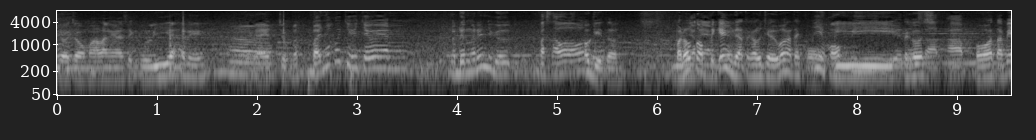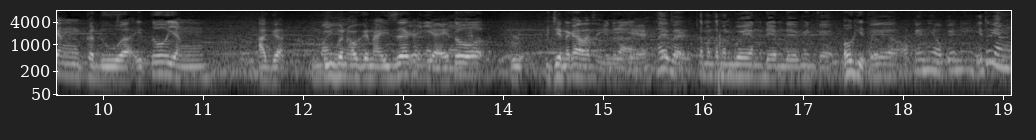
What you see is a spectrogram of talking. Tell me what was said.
cocok Malang yang kuliah nih kayak coba Banyak kok cewek-cewek yang ngedengerin juga pas awal-awal. Oh tuh. gitu. Padahal topiknya nggak terlalu cewek banget ya kopi. Iya, kopi, terus startup. oh tapi yang kedua itu yang agak Lumayan. event organizer Event ya itu general sih Beneran. ya. Hai, teman-teman gue yang DM DMin kayak. Oh, gitu? Iya, oke nih, oke nih. Itu yang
